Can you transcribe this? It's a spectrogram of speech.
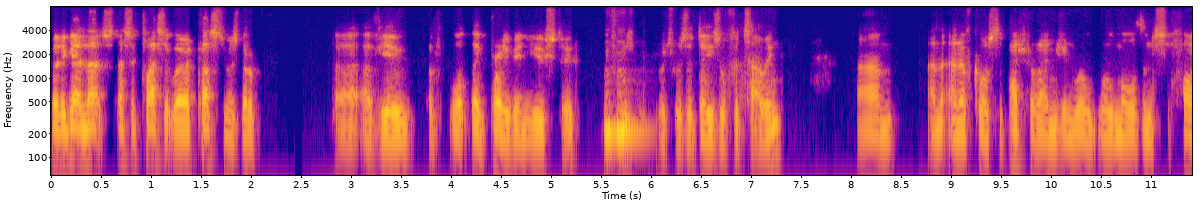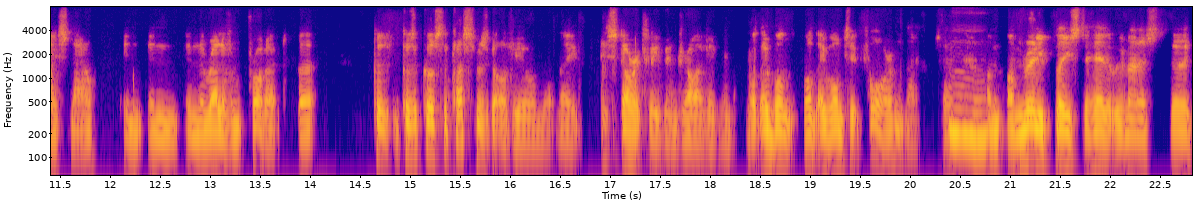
but again, that's that's a classic where a customer's got a, uh, a view of what they've probably been used to, which, mm-hmm. was, which was a diesel for towing. Um, and, and of course the petrol engine will, will more than suffice now in, in, in the relevant product. But because of course the customer's got a view on what they've historically been driving and what they want what they want it for, haven't they? So mm. I'm, I'm really pleased to hear that we managed to do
